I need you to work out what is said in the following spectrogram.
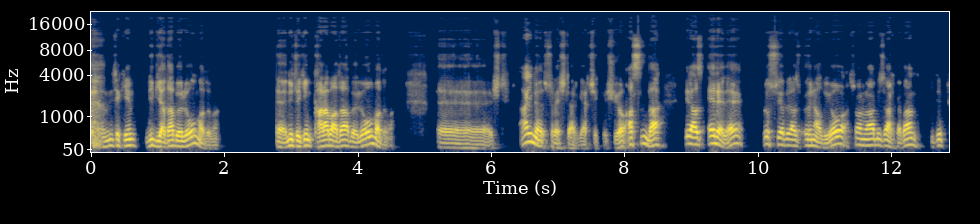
nitekim Libya'da böyle olmadı mı? E, nitekim Karabağ'da böyle olmadı mı? E, işte aynı süreçler gerçekleşiyor. Aslında biraz el ele Rusya biraz ön alıyor. Sonra biz arkadan gidip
